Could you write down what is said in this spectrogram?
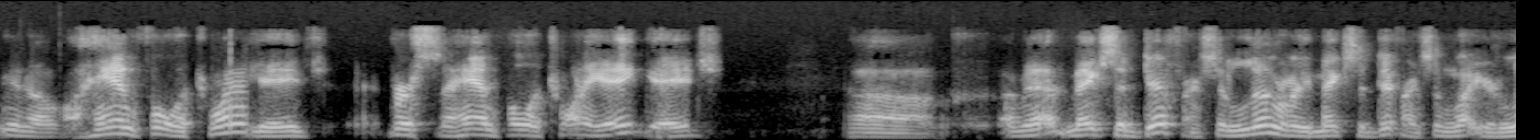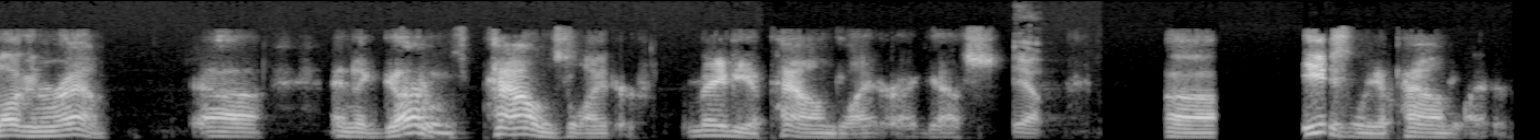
you know, a handful of 20 gauge versus a handful of 28 gauge. Uh, I mean, that makes a difference. It literally makes a difference in what you're lugging around. Uh, and the gun was pounds lighter, maybe a pound lighter, I guess. Yep. Uh, easily a pound lighter.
